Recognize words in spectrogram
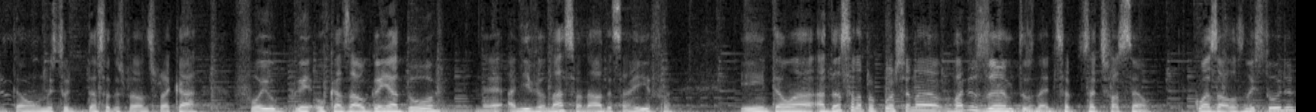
Então, no estúdio Dança dos Planos para cá, foi o, o casal ganhador né, a nível nacional dessa rifa. E então a, a, dança ela proporciona vários âmbitos né, de satisfação, com as aulas no estúdio,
